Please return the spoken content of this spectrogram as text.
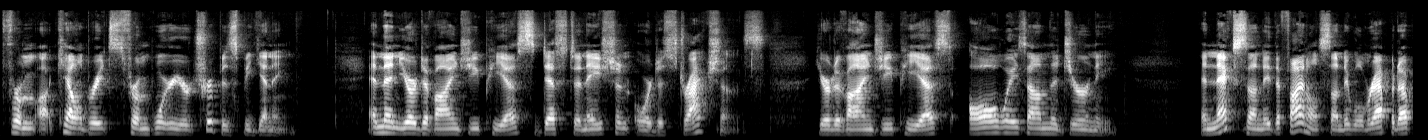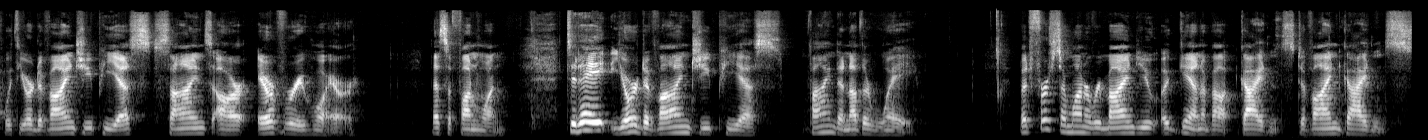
from uh, calibrates from where your trip is beginning and then your divine GPS, destination or distractions. Your divine GPS, always on the journey. And next Sunday, the final Sunday, we'll wrap it up with your divine GPS, signs are everywhere. That's a fun one. Today, your divine GPS, find another way. But first, I want to remind you again about guidance, divine guidance.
